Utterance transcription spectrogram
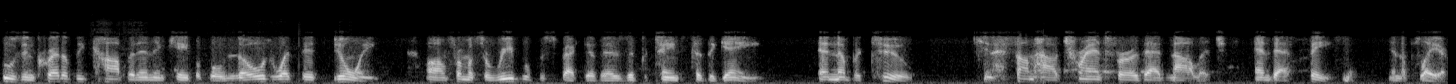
who's incredibly competent and capable, knows what they're doing um, from a cerebral perspective as it pertains to the game. And number two, can somehow transfer that knowledge and that faith in the player.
